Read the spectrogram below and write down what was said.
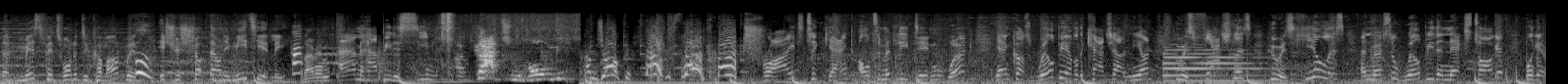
That Misfits wanted to come out with is just shut down immediately. But I'm, I'm happy to see I got you, homie! I'm joking! Stop! Stop! Stop! tried to gank, ultimately didn't work. Jankos will be able to catch out Neon, who is flashless, who is healless, and Mersa will be the next target. Will get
